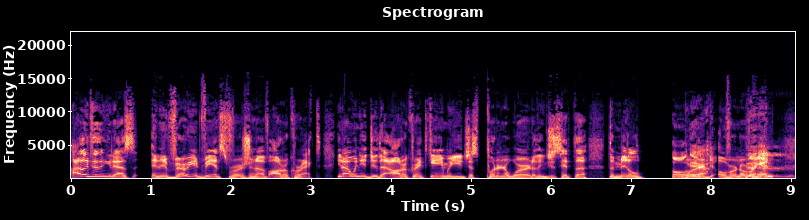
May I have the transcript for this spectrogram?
I like to think it as in a very advanced version of autocorrect. You know, when you do that autocorrect game where you just put in a word and then you just hit the, the middle oh word yeah, over and over again. Mhm.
